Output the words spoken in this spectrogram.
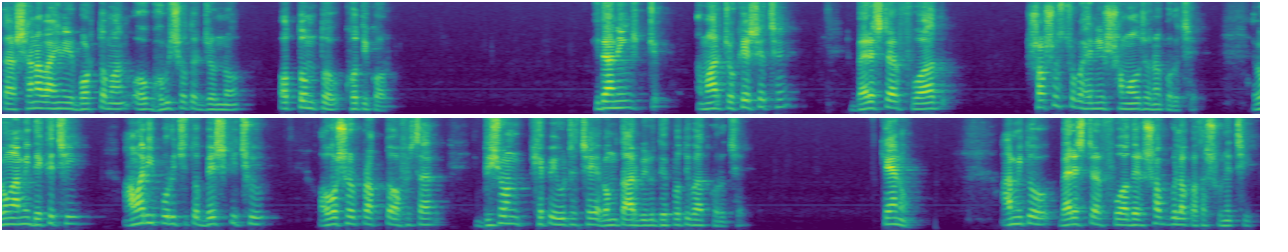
তা সেনাবাহিনীর বর্তমান ও ভবিষ্যতের জন্য অত্যন্ত ক্ষতিকর। ইদানিং আমার চোখে এসেছে, ব্যারিস্টার ফুয়াদ সশস্ত্র বাহিনীর সমালোচনা করেছে এবং আমি দেখেছি, আমারই পরিচিত বেশ কিছু অবসরপ্রাপ্ত অফিসার ভীষণ ক্ষেপে উঠেছে এবং তার বিরুদ্ধে প্রতিবাদ করেছে। কেন? আমি তো ব্যারিস্টার ফুয়াদের সবগুলো কথা শুনেছি।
